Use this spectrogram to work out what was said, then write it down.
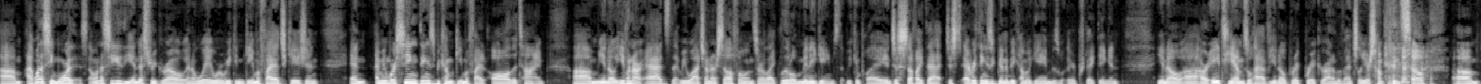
um, I want to see more of this. I want to see the industry grow in a way where we can gamify education. And I mean, we're seeing things become gamified all the time. Um, you know, even our ads that we watch on our cell phones are like little mini games that we can play and just stuff like that. Just everything is going to become a game, is what they're predicting. And you know, uh, our ATMs will have you know brick breaker on them eventually or something. so, um,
